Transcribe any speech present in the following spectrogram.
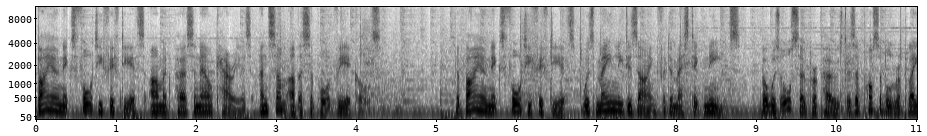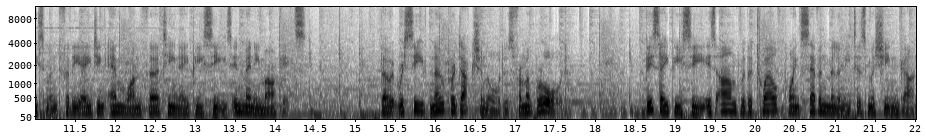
Bionix 4050ths armored personnel carriers and some other support vehicles. The Bionix 4050ths was mainly designed for domestic needs, but was also proposed as a possible replacement for the aging M113 APCs in many markets. Though it received no production orders from abroad, this APC is armed with a 12.7mm machine gun,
